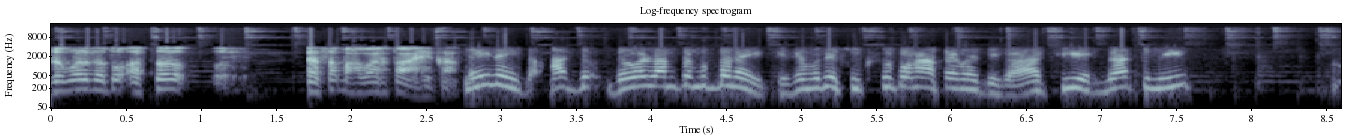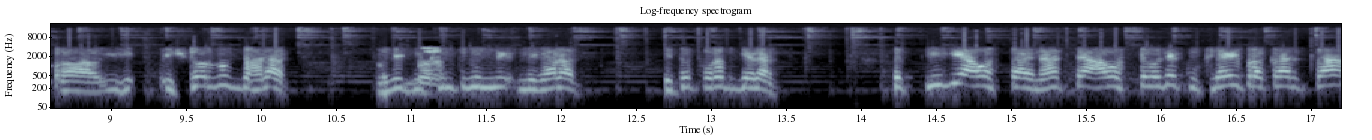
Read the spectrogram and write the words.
जवळ जातो असं त्याचा भावार्थ आहे का? नाही नाही. हा जवळ आमचा मुद्दा नाही. त्याच्यामध्ये सूक्ष्मपणा असा माहिती का? की एकदा तुम्ही ईश्वररूप झालात म्हणजे जिथून तुम्ही निघालात तिथं परत गेलात तर ती जी अवस्था आहे ना त्या अवस्थेमध्ये कुठल्याही प्रकारचा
